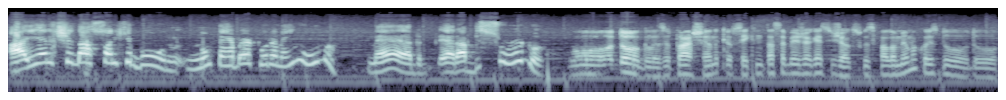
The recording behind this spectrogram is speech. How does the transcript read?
Aí ele te dá Sonic Bull. Não tem abertura nenhuma. Né? Era absurdo. Ô Douglas, eu tô achando que eu sei que não tá sabendo jogar esses jogos, porque você falou a mesma coisa do, do,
